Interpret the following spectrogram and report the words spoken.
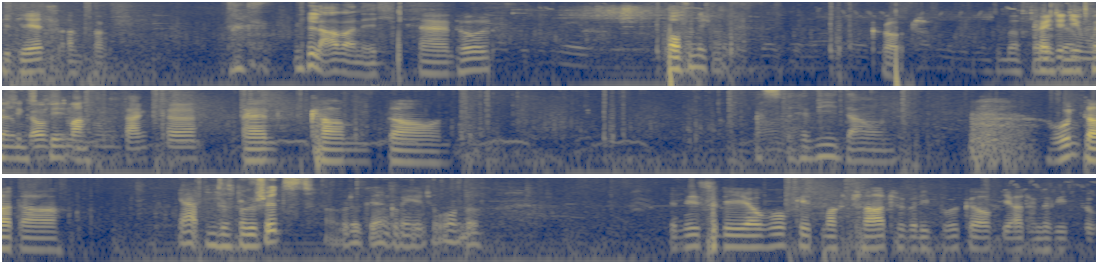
PTS anfangen. Lava nicht. And hold. Hoffentlich. Crouch. Könnt ihr die Musik ausmachen? Danke. And calm down. Was? Heavy down. Runter da. Ja, hatten das mal geschützt. Aber du gern komm ich hier runter. Der nächste, der hier hochgeht, macht Charge über die Brücke auf die Artillerie zu.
